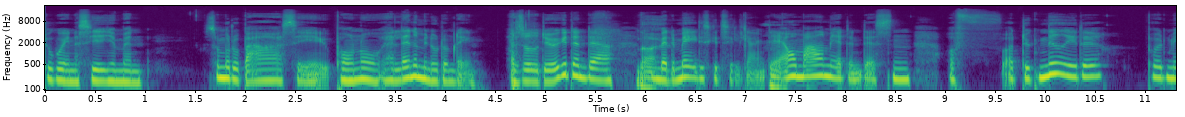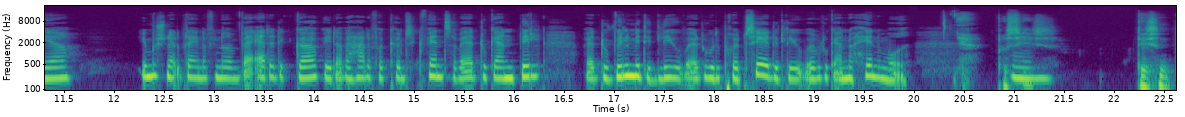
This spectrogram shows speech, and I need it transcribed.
du går ind og siger, jamen, så må du bare se porno halvandet minut om dagen. Altså, det er jo ikke den der Nej. matematiske tilgang. Det er jo meget mere den der sådan, at, at dykke ned i det på et mere emotionelt plan og finde ud af, hvad er det, det gør ved dig, hvad har det for konsekvenser, hvad er det, du gerne vil, hvad er det, du vil med dit liv, hvad er det, du vil prioritere i dit liv, hvad vil du gerne nå hen imod. Ja, præcis. Mm. Det, er sådan,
